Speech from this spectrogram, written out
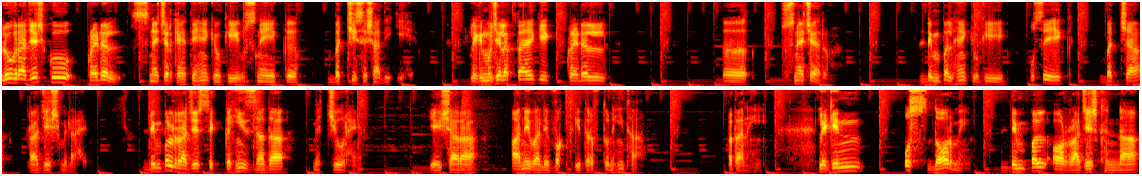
लोग राजेश को क्रेडल स्नेचर कहते हैं क्योंकि उसने एक बच्ची से शादी की है। लेकिन मुझे लगता है कि क्रेडल स्नेचर डिम्पल हैं क्योंकि उसे एक बच्चा राजेश मिला है। डिम्पल राजेश से कहीं ज़्यादा मैच्योर हैं। यह इशारा आने वाले वक्त की तरफ़ तो नहीं था। पता नहीं। लेकिन उस दौर में डिम्पल और राजेश खन्ना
